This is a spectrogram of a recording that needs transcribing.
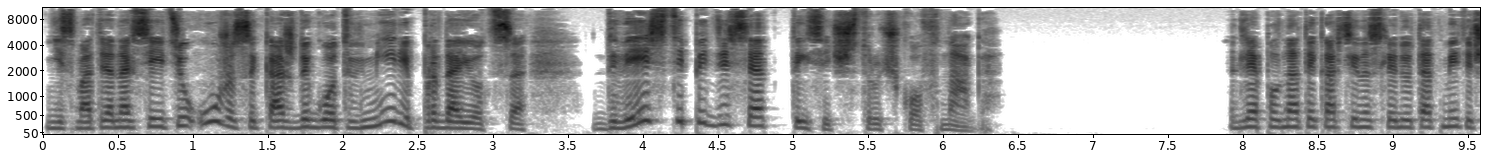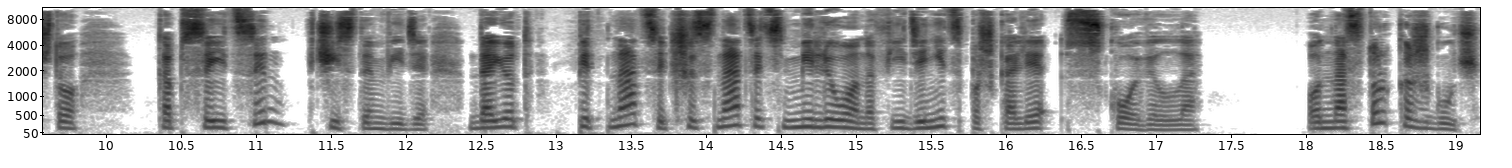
Несмотря на все эти ужасы, каждый год в мире продается 250 тысяч стручков нага. Для полноты картины следует отметить, что капсаицин в чистом виде дает 15-16 миллионов единиц по шкале Сковилла. Он настолько жгуч,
